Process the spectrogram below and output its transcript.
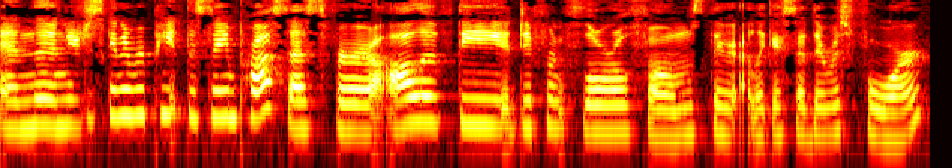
And then you're just going to repeat the same process for all of the different floral foams. There, like I said, there was four.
